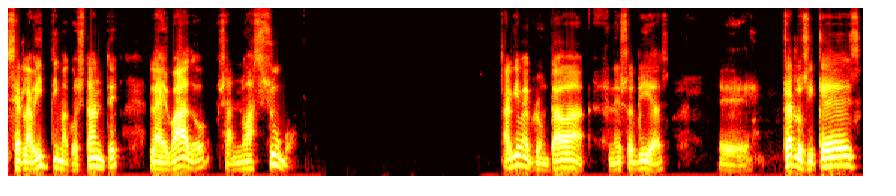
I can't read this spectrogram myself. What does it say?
ser la víctima constante, la evado, o sea, no asumo. Alguien me preguntaba en esos días, eh, Carlos, ¿y qué es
